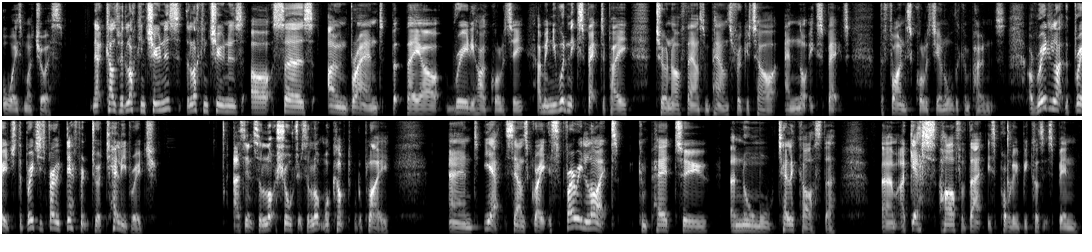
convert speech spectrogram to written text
always my choice. Now it comes with locking tuners. The locking tuners are Suhr's own brand, but they are really high quality. I mean, you wouldn't expect to pay two and a half thousand pounds for a guitar and not expect the finest quality on all the components. I really like the bridge. The bridge is very different to a telly bridge, as in it's a lot shorter, it's a lot more comfortable to play. And yeah, it sounds great. It's very light compared to a normal Telecaster. Um, I guess half of that is probably because it's been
